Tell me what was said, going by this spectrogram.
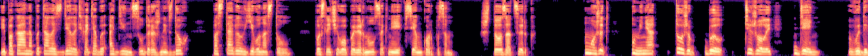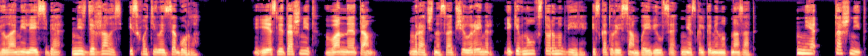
и пока она пыталась сделать хотя бы один судорожный вздох, поставил его на стол, после чего повернулся к ней всем корпусом. «Что за цирк?» «Может, у меня тоже был тяжелый день», — выдавила Амелия из себя, не сдержалась и схватилась за горло. «Если тошнит, ванная там», — мрачно сообщил Реймер и кивнул в сторону двери, из которой сам появился несколько минут назад. «Не тошнит».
